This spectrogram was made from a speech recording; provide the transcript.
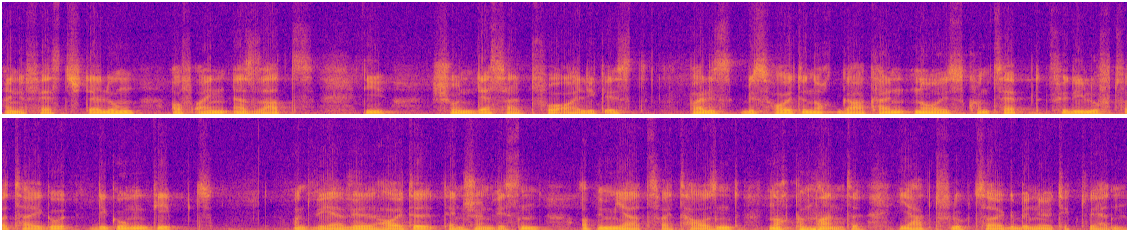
Eine Feststellung auf einen Ersatz, die schon deshalb voreilig ist, weil es bis heute noch gar kein neues Konzept für die Luftverteidigung gibt. Und wer will heute denn schon wissen, ob im Jahr 2000 noch bemannte Jagdflugzeuge benötigt werden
